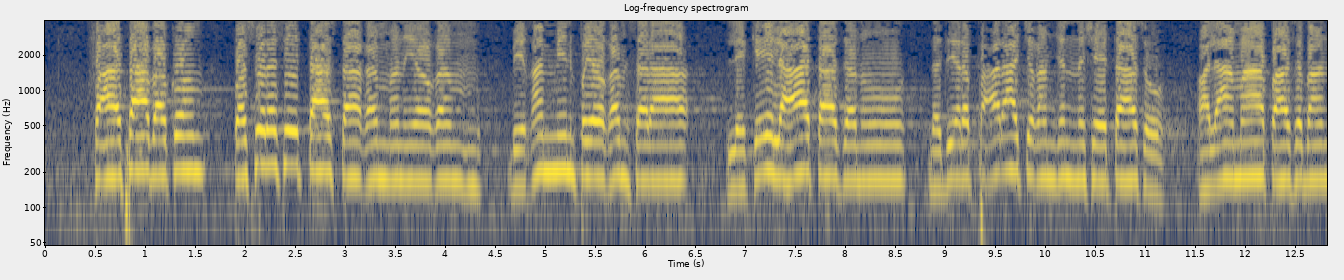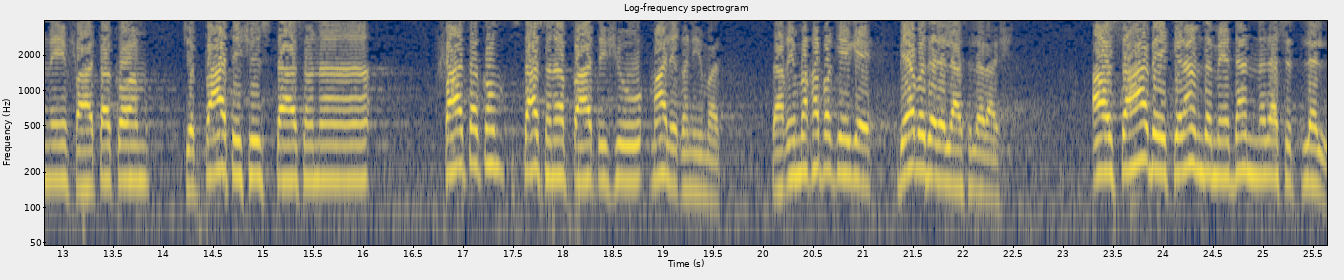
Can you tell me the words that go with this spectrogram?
فاصابکم پسور سی تاسو ته غم من یو غم بی غم من په یو غم سره لکه لا تاسنو د دې را پارا چې غم جن نشي تاسو علاما پاس باندې فاتکم چې پات شو تاسو نه فاتکم تاسو نه پات شو مال غنیمت داغه مخه پکېږي بیا بدل الله صلی الله علیه او صحابه کرام د میدان نه داستلل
